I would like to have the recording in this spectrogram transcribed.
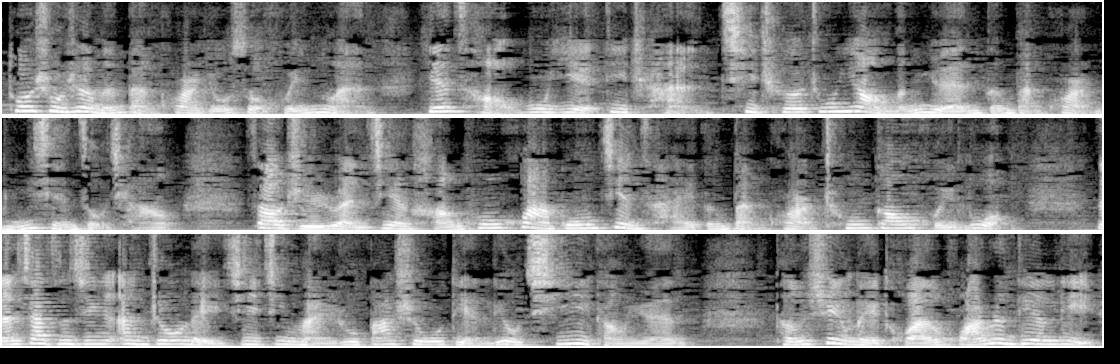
多数热门板块有所回暖，烟草、物业、地产、汽车、中药、能源等板块明显走强，造纸、软件、航空、化工、建材等板块冲高回落。南下资金按周累计净买入八十五点六七亿港元，腾讯、美团、华润电力、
